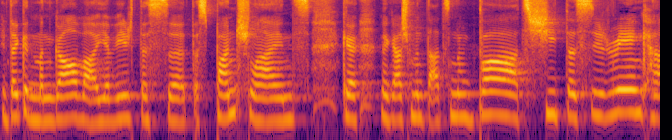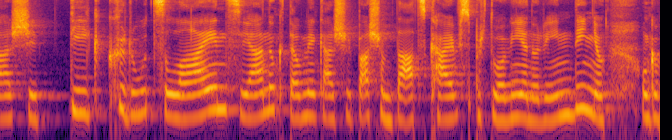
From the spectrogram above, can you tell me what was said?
ir tad, kad man galvā jau ir tas, uh, tas punchlines, ka vienkārši man tāds, nu, bāts, šī tas ir vienkārši tik krūts lains, ja, nu, tev vienkārši ir pašam tāds kaivs par to vienu rindiņu, un ka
